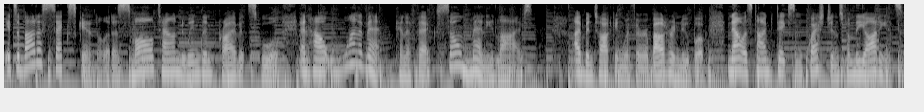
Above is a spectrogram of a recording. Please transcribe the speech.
It's about a sex scandal at a small town New England private school and how one event can affect so many lives. I've been talking with her about her new book. Now it's time to take some questions from the audience.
